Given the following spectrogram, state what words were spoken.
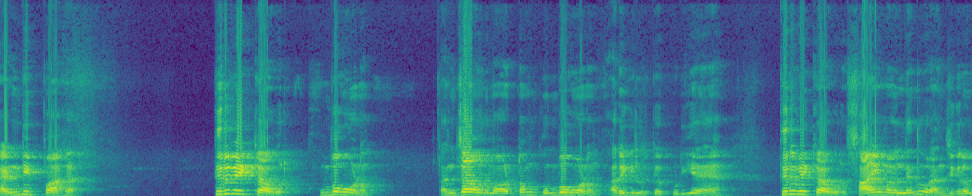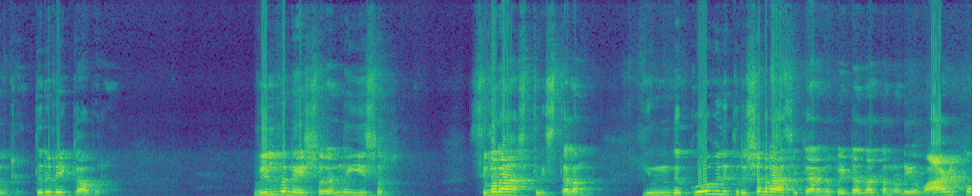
கண்டிப்பாக திருவைக்காவூர் கும்பகோணம் தஞ்சாவூர் மாவட்டம் கும்பகோணம் அருகில் இருக்கக்கூடிய திருவைக்காவூர் சாய்மலையிலேருந்து ஒரு அஞ்சு கிலோமீட்டர். திருவைக்காவூர் வில்வனேஸ்வரன் ஈஸ்வர் சிவராஸ்திரி ஸ்தலம். இந்த கோவிலுக்கு ரிஷபராசிக்காரங்க போயிட்டு வந்தால் தன்னுடைய வாழ்க்கை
